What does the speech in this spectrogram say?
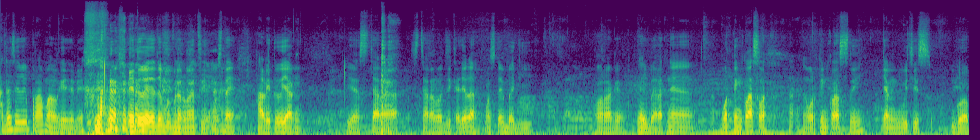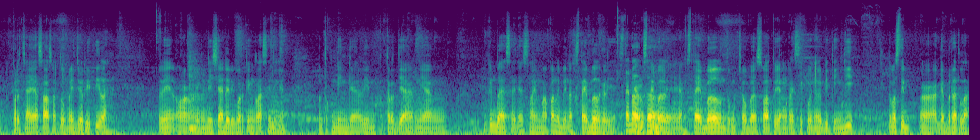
ada sih peramal kayaknya nih. itu itu benar banget sih. Maksudnya hal itu yang ya secara secara logik aja lah. Maksudnya bagi orang yang ya ibaratnya working class lah. working class nih yang which is gue percaya salah satu majority lah. Jadi orang Indonesia ada di working class ini kan untuk ninggalin pekerjaan yang mungkin bahasanya selain mapan lebih enak stable kali ya. Stable, yang betul. stable ya, yang stable untuk coba sesuatu yang resikonya lebih tinggi itu pasti eh, agak berat lah.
